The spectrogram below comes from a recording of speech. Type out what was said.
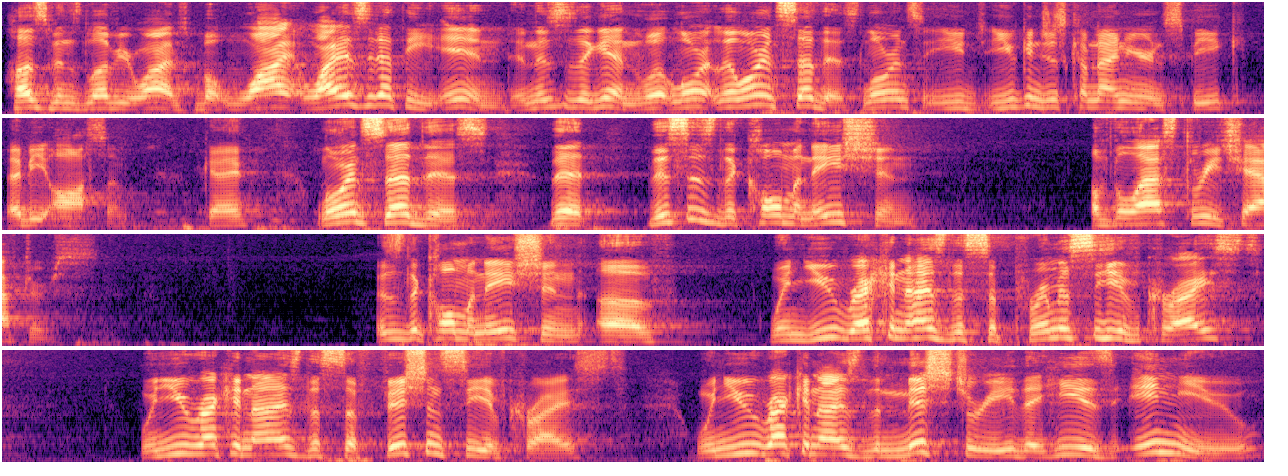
Husbands love your wives. But why, why is it at the end? And this is, again, what Lawrence, Lawrence said this. Lawrence, you, you can just come down here and speak. That'd be awesome. Okay? Lawrence said this that this is the culmination of the last three chapters. This is the culmination of when you recognize the supremacy of Christ, when you recognize the sufficiency of Christ, when you recognize the mystery that He is in you,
